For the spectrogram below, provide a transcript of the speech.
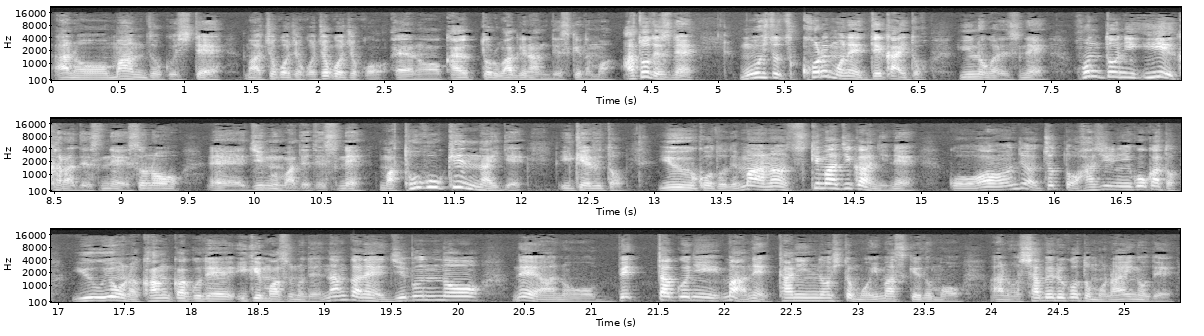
あの、満足して、まあちょこちょこちょこちょこ、あの、通っとるわけなんですけども、あとですね、もう一つ、これもね、でかいというのがですね、本当に家からですね、その、えー、ジムまでですね、まあ、徒歩圏内で行けるということで、まあ、な、隙間時間にね、こう、あじゃあちょっと走りに行こうかというような感覚で行けますので、なんかね、自分のね、あの、別宅に、まあね、他人の人もいますけども、あの、喋ることもないので、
